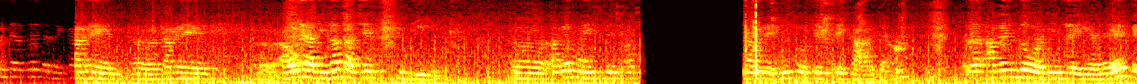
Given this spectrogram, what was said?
interpretele care, uh, care uh, au realizat acest studiu. Uh, avem aici, deci, aceea care însoțește cartea. Uh, avem două dintre ele, pe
